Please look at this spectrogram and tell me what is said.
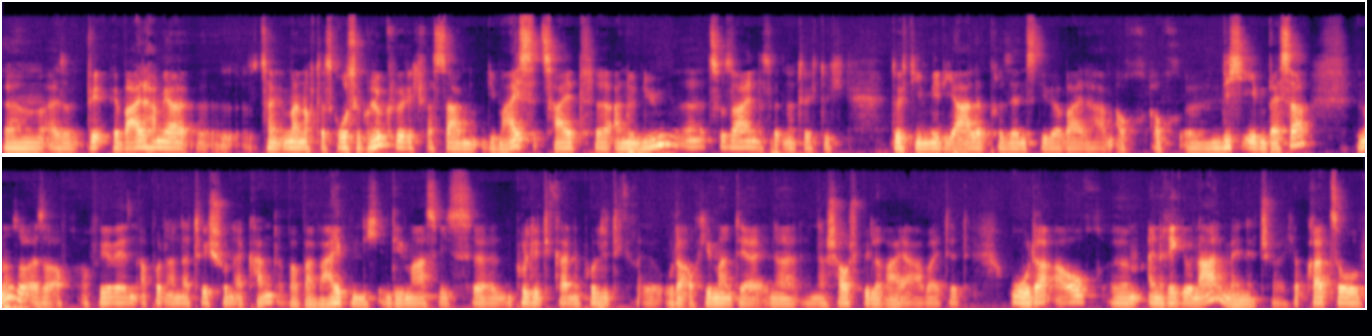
Ähm, also wir, wir beide haben ja äh, sozusagen immer noch das große Glück, würde ich fast sagen, die meiste Zeit äh, anonym äh, zu sein. Das wird natürlich durch, durch die mediale Präsenz, die wir beide haben, auch, auch nicht eben besser. Ne, so, also auch, auch wir werden ab und an natürlich schon erkannt, aber bei Weiben nicht in dem Maß, wie es äh, ein Politiker, eine Politikerin oder auch jemand, der in einer, in einer Schauspielerei arbeitet oder auch ähm, ein Regionalmanager. Ich habe gerade so,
